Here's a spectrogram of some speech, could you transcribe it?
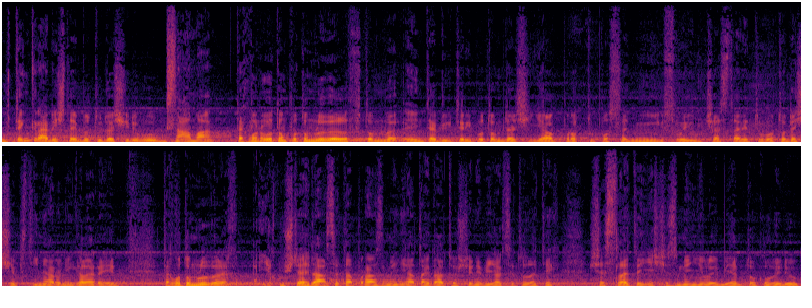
Už tenkrát, když tady byl tu další dobu s náma, tak on o tom potom mluvil v tom interview, který potom další dělal pro tu poslední svoji účast tady, tu o to Dešep z Národní galerii, tak o tom mluvil, jak, jak už tehdy se ta Praha změnila a tak dále. To ještě neviděl, jak se to za těch šest let teď ještě změnilo i během toho covidu.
